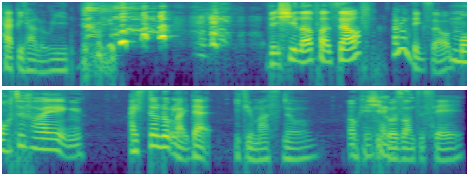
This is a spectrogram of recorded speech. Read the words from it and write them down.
Happy Halloween." Did she love herself? I don't think so. Mortifying. I still look like that, if you must know. Okay. She thanks. goes on to say,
